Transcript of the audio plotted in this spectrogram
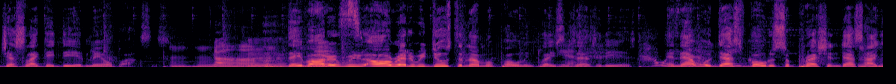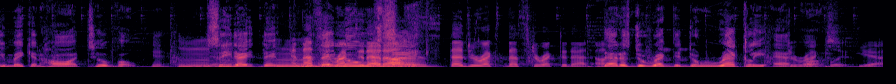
just like they did mailboxes. Mm-hmm. Uh-huh. Mm-hmm. They've already Yes. re- already reduced the number of polling places Yeah. as it is, How is and that, that would that's voter suppression. That's how Mm-hmm. you make it hard to vote. Yeah. See, they, they And that's they directed lose, at us. That direct, that's directed at us. That is directed directly at directly. us. Yeah.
